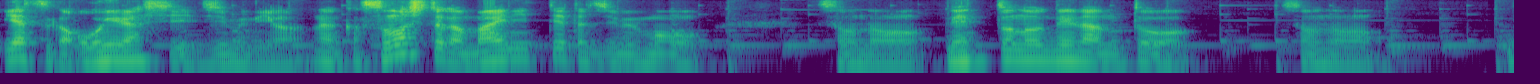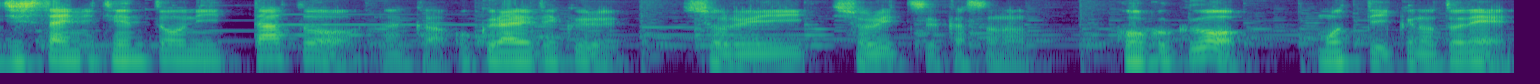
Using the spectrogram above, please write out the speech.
やつが多いらしい、ジムには。なんかその人が前に行ってたジムも、そのネットの値段と、その、実際に店頭に行った後、なんか送られてくる書類、書類っつうかその、広告を持っていくのとで、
